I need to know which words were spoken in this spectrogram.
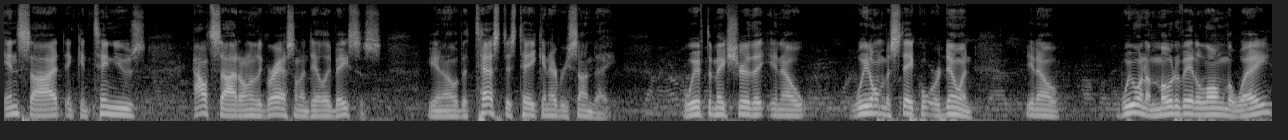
inside and continues outside onto the grass on a daily basis. You know, the test is taken every Sunday. We have to make sure that, you know, we don't mistake what we're doing. You know, we want to motivate along the way,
